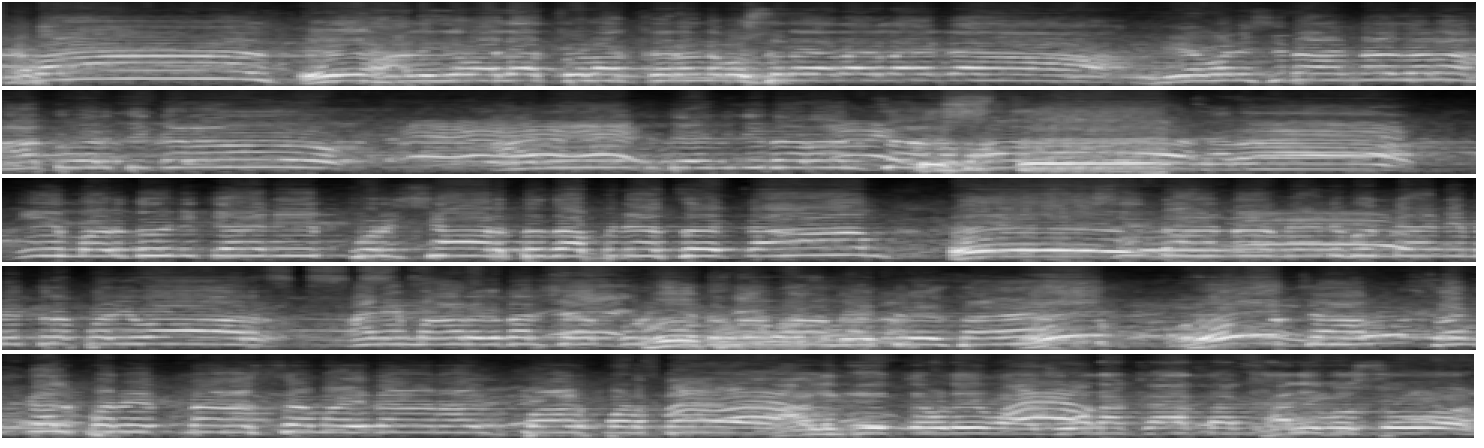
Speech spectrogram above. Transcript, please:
शाबास. हे हलगेवाल्या तुला करंट बसून यायला लागलाय का रेवणसिंह अण्णा जरा हात वरती करा. अनेक देणगीदारांचा ही मर्दुनिकी आणि पुरुषार्थ जपण्याचं काम. हे. सिद्धांना मेंढगुंदे आणि मित्र परिवार आणि मार्गदर्शक पुरुषोत्तम मेत्रे साहेब. यांच्या संकल्पनेतनं असं मैदान आज पार पडतं हलगी तेवढे वाजवू नका आता खाली बसून.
